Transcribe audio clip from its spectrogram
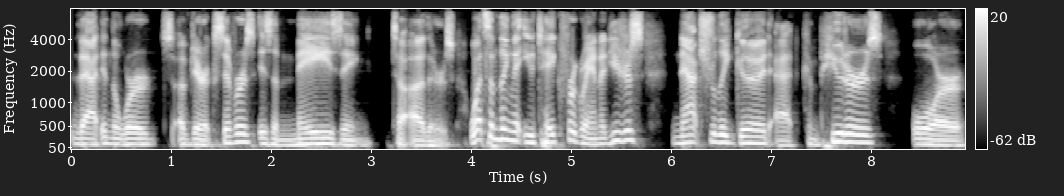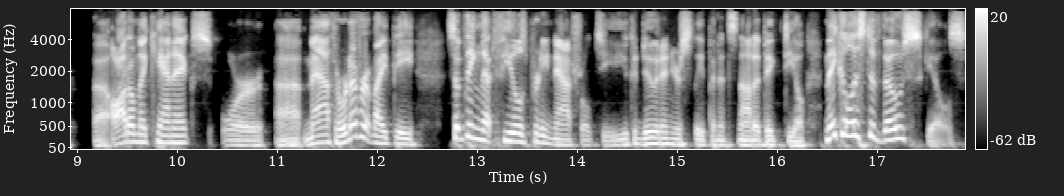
that, in the words of Derek Sivers, is amazing to others? What's something that you take for granted? You're just naturally good at computers or uh, auto mechanics or uh, math or whatever it might be, something that feels pretty natural to you. You can do it in your sleep and it's not a big deal. Make a list of those skills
